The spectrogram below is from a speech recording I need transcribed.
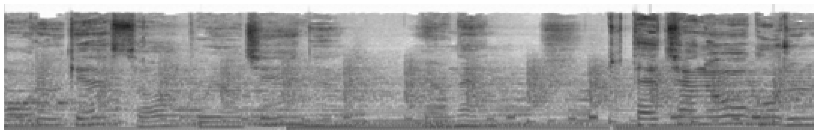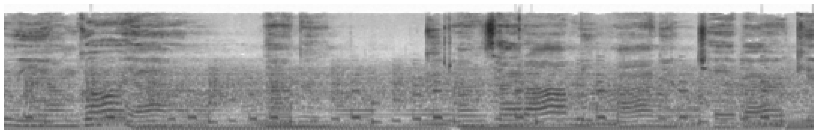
모르겠어 보여지는 연애 도대체 누구를 위한 거야? 나는 그런 사람이 아니야. 제발 기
